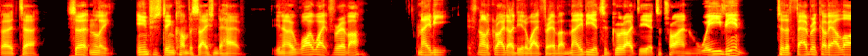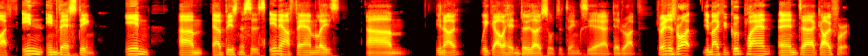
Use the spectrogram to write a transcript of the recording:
but uh, certainly interesting conversation to have. You know, why wait forever? Maybe it's not a great idea to wait forever. Maybe it's a good idea to try and weave in to the fabric of our life in investing, in um, our businesses, in our families. Um, you know, we go ahead and do those sorts of things. Yeah, dead right. Trina's right. You make a good plan and uh, go for it.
